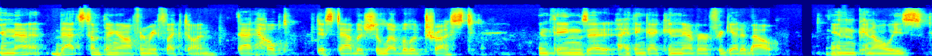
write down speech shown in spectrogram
And that that's something I often reflect on. That helped establish a level of trust and things that I think I can never forget about and can always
